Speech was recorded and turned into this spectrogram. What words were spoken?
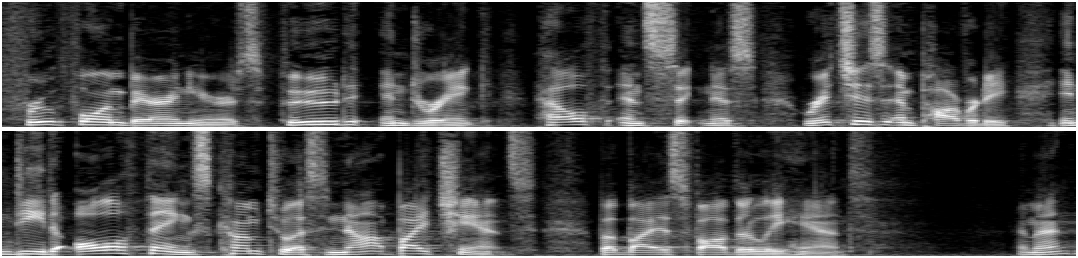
fruitful and barren years, food and drink, health and sickness, riches and poverty. Indeed, all things come to us not by chance, but by his fatherly hand. Amen?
